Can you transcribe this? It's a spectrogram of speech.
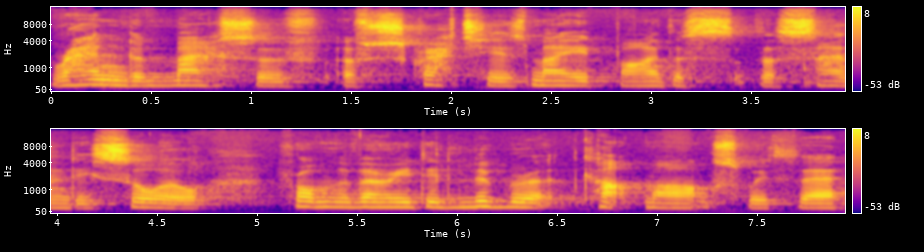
random mass of, of scratches made by the, the sandy soil from the very deliberate cut marks with their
